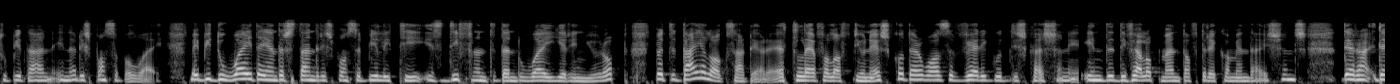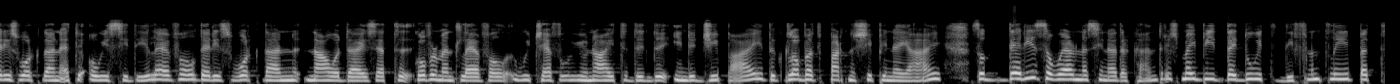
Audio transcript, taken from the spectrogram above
to be done in a responsible way maybe the way they understand responsibility is different than the way here in Europe, but the dialogues are there. At the level of the UNESCO, there was a very good discussion in the development of the recommendations. There, are, there is work done at the OECD level. There is work done nowadays at the government level, which have united in the, in the GPAI, the Global Partnership in AI. So there is awareness in other countries. Maybe they do it differently, but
